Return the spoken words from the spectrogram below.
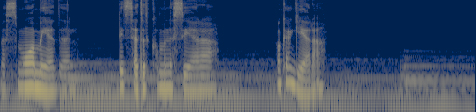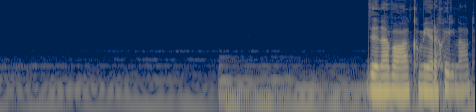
med små medel, ditt sätt att kommunicera och agera. Dina val kommer göra skillnad.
